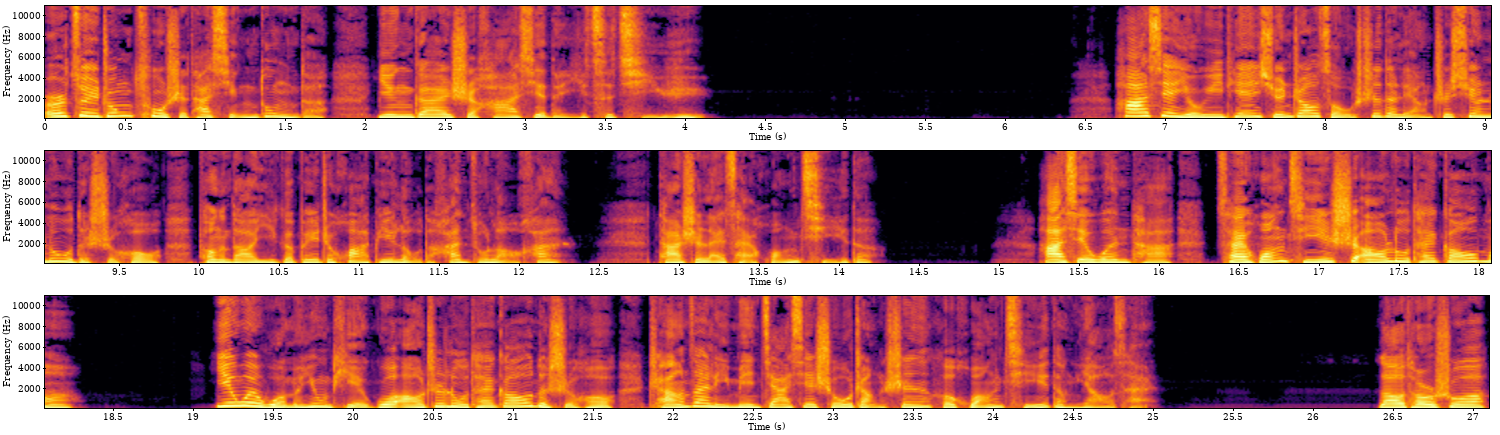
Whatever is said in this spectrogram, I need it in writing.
而最终促使他行动的，应该是哈谢的一次奇遇。哈谢有一天寻找走失的两只驯鹿的时候，碰到一个背着画皮篓的汉族老汉，他是来采黄芪的。哈谢问他：“采黄芪是熬鹿胎膏吗？”因为我们用铁锅熬制鹿胎膏的时候，常在里面加些手掌参和黄芪等药材。老头说：“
